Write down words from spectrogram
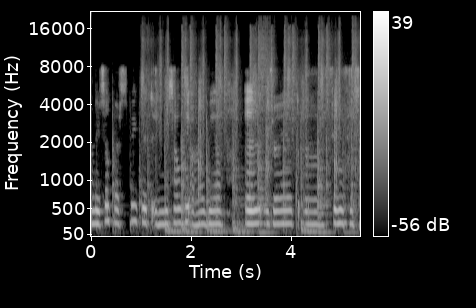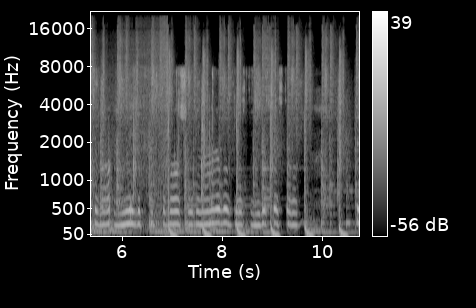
Undertale participated in the Saudi Arabia El Riyadh uh, Film Festival and Music Festival. She was an honorable guest in this festival. Uh,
